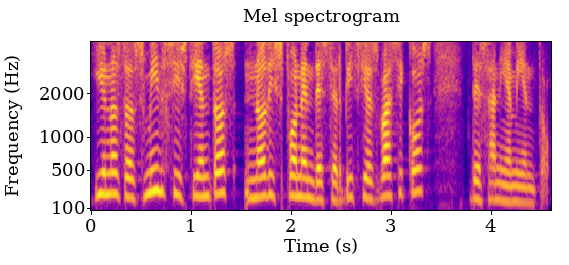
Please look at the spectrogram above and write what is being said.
y unos 2.600 no disponen de servicios básicos de saneamiento.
